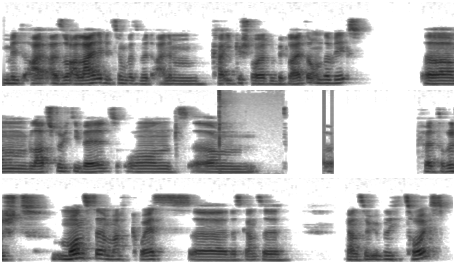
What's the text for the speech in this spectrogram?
mit, also alleine beziehungsweise mit einem KI-gesteuerten Begleiter unterwegs, ähm, latscht durch die Welt und ähm, verdrischt Monster, macht Quests, äh, das ganze, ganze übliche Zeugs.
